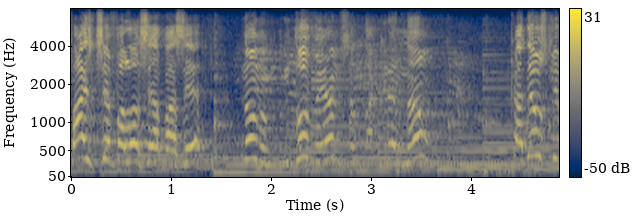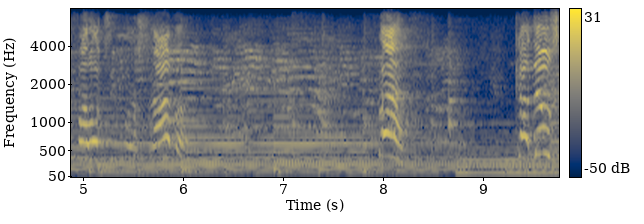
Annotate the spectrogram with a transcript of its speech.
Faz o que você falou que você ia fazer. Não, não estou vendo, você não está crendo, não. Cadê os que falou que se mostrava? Ué, cadê os.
